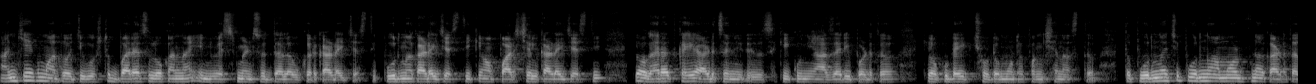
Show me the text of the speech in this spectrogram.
आणखी एक महत्वाची गोष्ट बऱ्याच लोकांना इन्व्हेस्टमेंट सुद्धा लवकर काढायची असते. पूर्ण काढायची असते किंवा पार्शल काढायची असते किंवा घरात काही अडचण येते जसं की कुणी आजारी पडतं किंवा कुठे एक छोटं मोठं फंक्शन असतं तर पूर्णची पूर्ण अमाऊंट न काढता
